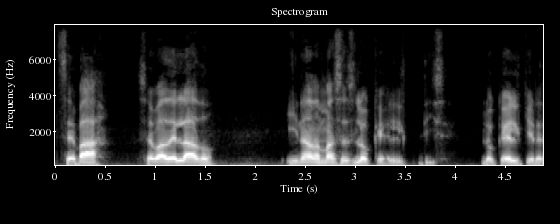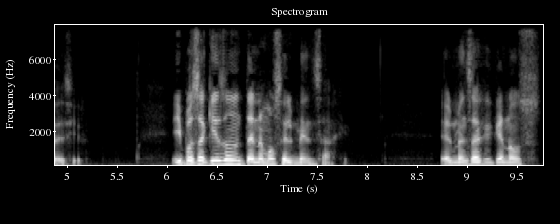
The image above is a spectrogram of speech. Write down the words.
se va, se va de lado y nada más es lo que él dice, lo que él quiere decir. Y pues aquí es donde tenemos el mensaje. El mensaje que nos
